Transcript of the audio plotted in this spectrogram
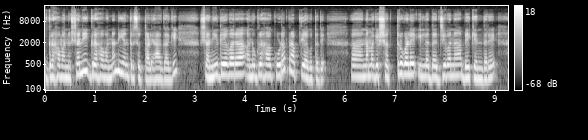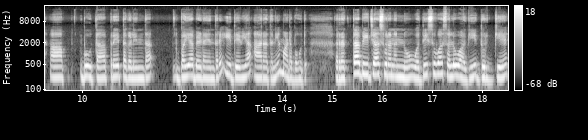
ಗ್ರಹವನ್ನು, ಶನಿ ಗ್ರಹವನ್ನು ನಿಯಂತ್ರಿಸುತ್ತಾಳೆ. ಹಾಗಾಗಿ ಶನಿ ದೇವರ ಅನುಗ್ರಹ ಕೂಡ ಪ್ರಾಪ್ತಿಯಾಗುತ್ತದೆ. ನಮಗೆ ಶತ್ರುಗಳೇ ಇಲ್ಲದ ಜೀವನ ಬೇಕೆಂದರೆ ಭೂತ, ಪ್ರೇತಗಳಿಂದ ಭಯ ಬೇಡ ಎಂದರೆ ಈ ದೇವಿಯ ಆರಾಧನೆ ಮಾಡಬಹುದು. ರಕ್ತ ಬೀಜಾಸುರನನ್ನು ವಧಿಸುವ ಸಲುವಾಗಿ ದುರ್ಗೆ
